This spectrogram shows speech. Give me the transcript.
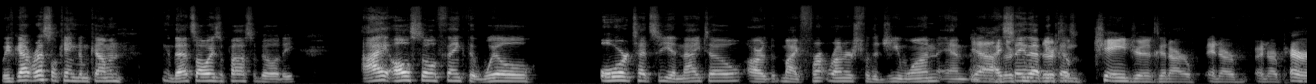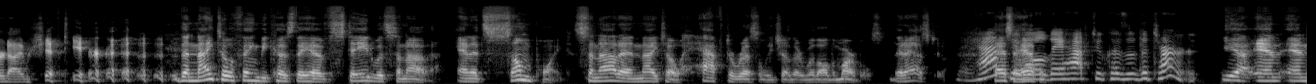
We've got Wrestle Kingdom coming. That's always a possibility. I also think that Will or Tetsuya Naito are the, my front runners for the G1, and Yeah, I say some, that there's because some changes in our in our in our paradigm shift here. the Naito thing because they have stayed with Sanada, and at some point, Sanada and Naito have to wrestle each other with all the marbles. It has to. They have Has to. to well, they have to because of the turn. Yeah, and and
